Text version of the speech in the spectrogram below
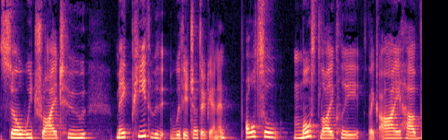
So we try to make peace with with each other again and also most likely like i have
